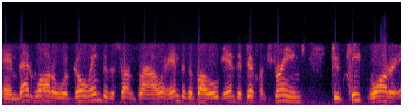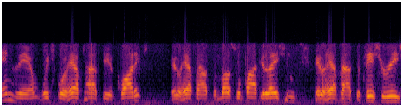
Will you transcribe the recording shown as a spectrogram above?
and that water will go into the sunflower, into the bogue, into different streams to keep water in them, which will help out the aquatics. It'll help out the mussel population. It'll help out the fisheries.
